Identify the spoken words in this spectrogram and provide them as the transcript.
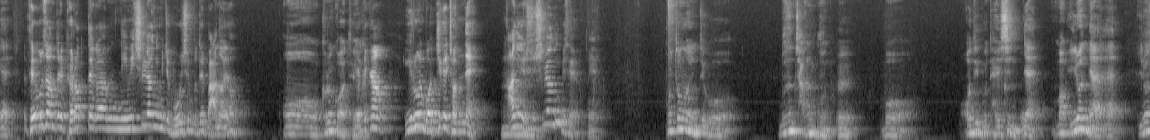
예. 대부분 사람들이 벼락대감님이 신령님인지 모르시는 분들이 많아요 어, 그럴 것 같아요. 예, 그냥 이름을 멋지게 졌네 음. 아니 신령님이세요 예. 보통은 이제 뭐 무슨 장군, 음. 뭐 어디 뭐 대신, 예. 막 이런 예, 예. 이런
